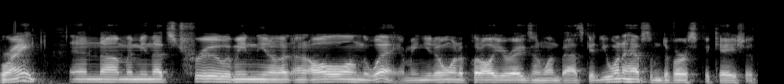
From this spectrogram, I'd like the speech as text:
Right. And um, I mean that's true. I mean you know all along the way. I mean you don't want to put all your eggs in one basket. You want to have some diversification,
